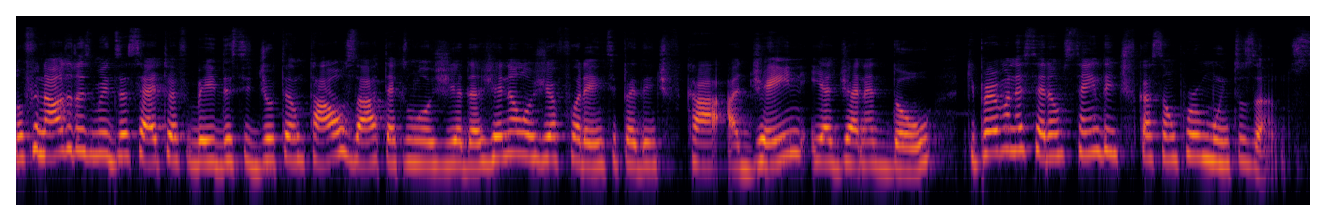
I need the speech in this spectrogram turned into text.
No final de 2017, o FBI decidiu tentar usar a tecnologia da genealogia forense para identificar a Jane e a Janet Doe, que permaneceram sem identificação por muitos anos.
